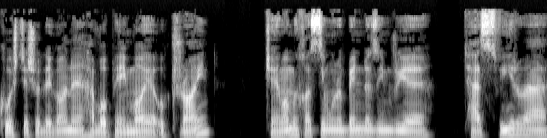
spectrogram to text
کشته شدگان هواپیمای اوکراین که ما می‌خواستیم اونو بندازیم روی تصویر و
